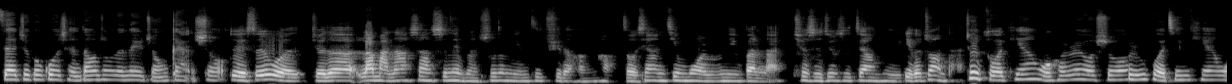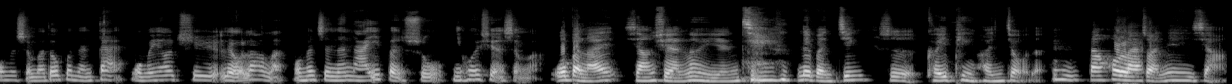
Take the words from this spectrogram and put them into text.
在这个过程当中的那种感受。对，所以我觉得拉玛那上师那本书的名字取得很好，走向静默如你本来，确实就是这样的一个状态。就昨天我和 Rio 说，如果今天我们什么都不能带，我们要去流浪了，我们只能拿一本书，你会选什么？我本来想选《楞严经》，那本经是可。可以品很久的，嗯，但后来转念一想。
